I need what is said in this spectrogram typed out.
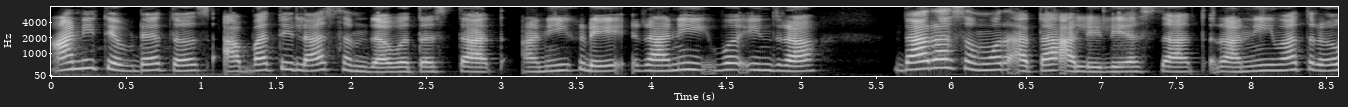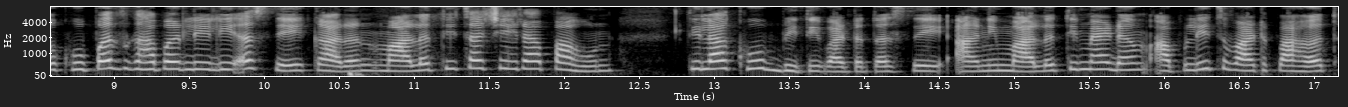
आणि तेवढ्यातच आबा तिला समजावत असतात. आणि इकडे राणी व इंद्रा दारासमोर आता आलेले असतात. राणी मात्र खूपच घाबरलेली असते कारण मालतीचा चेहरा पाहून तिला खूप भीती वाटत असते आणि मालती मॅडम आपलीच वाट पाहत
